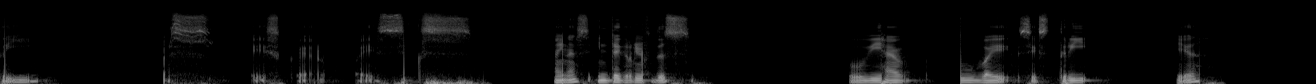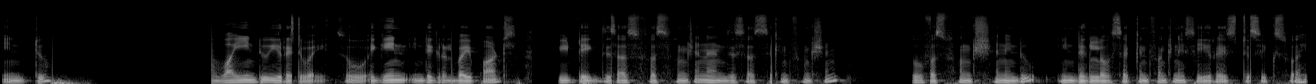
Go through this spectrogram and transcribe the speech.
3 plus y square by 6 minus integral of this. So we have 2 by 6 3 here into y into e raised to y so again integral by parts we take this as first function and this as second function. So first function into integral of second function is e raised to 6y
